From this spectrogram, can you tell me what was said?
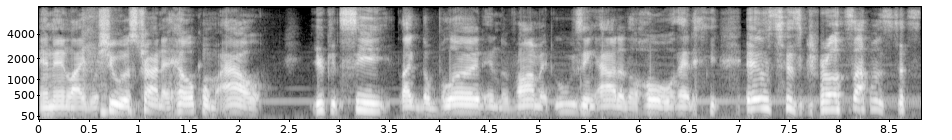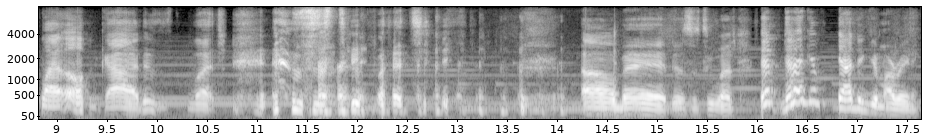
And then like when she was trying to help him out, you could see like the blood and the vomit oozing out of the hole. That it was just gross. I was just like, oh god, this is too much. this is too much. oh man, this is too much. Did, did I give? Yeah, I did give my rating.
